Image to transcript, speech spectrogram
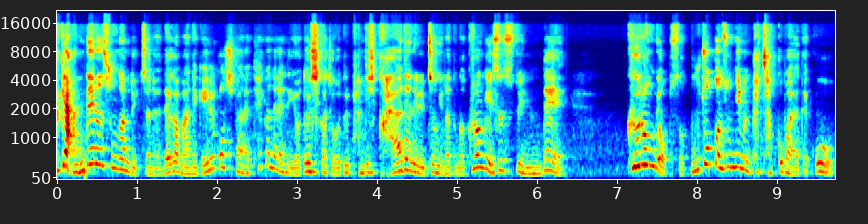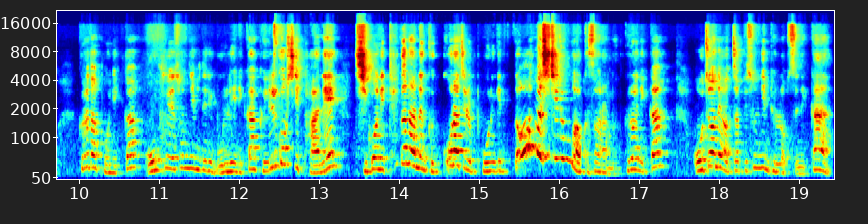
그게 안 되는 순간도 있잖아요. 내가 만약에 7시 반에 퇴근을 했는데 8시까지 어딜 반드시 가야 되는 일정이라든가 그런 게 있을 수도 있는데 그런 게 없어. 무조건 손님은 다 잡고 봐야 되고 그러다 보니까 오후에 손님들이 몰리니까 그 7시 반에 직원이 퇴근하는 그 꼬라지를 보는 게 너무 싫은 거야, 그 사람은. 그러니까 오전에 어차피 손님 별로 없으니까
